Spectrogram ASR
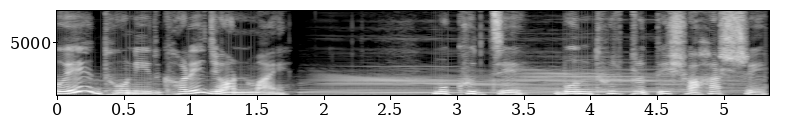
হয়ে ধনির ঘরে জন্মায়। মুখুজ্জে বন্ধুর প্রতি সহাস্যে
